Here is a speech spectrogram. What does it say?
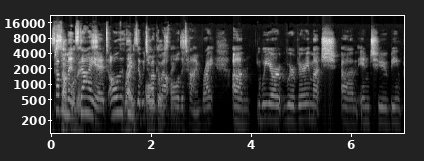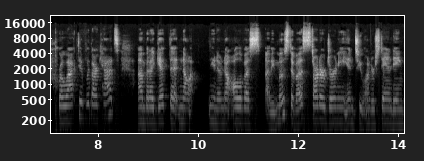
supplements, diet, all the Right, things that we talk about all the time, right? Um, we are we're very much um, into being proactive with our cats, um, but I get that not you know not all of us. I mean, most of us start our journey into understanding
